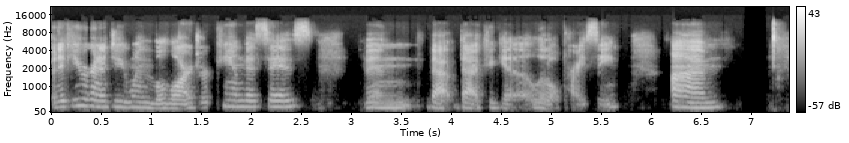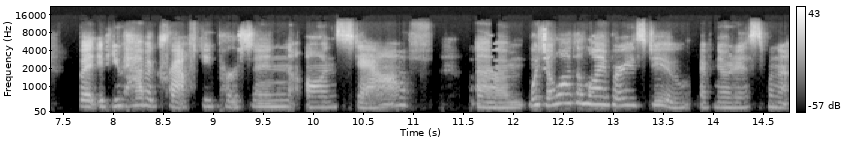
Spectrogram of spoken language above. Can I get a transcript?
but if you were going to do one of the larger canvases, then that, that could get a little pricey. Um, but if you have a crafty person on staff, um, which a lot of the libraries do, I've noticed when I,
